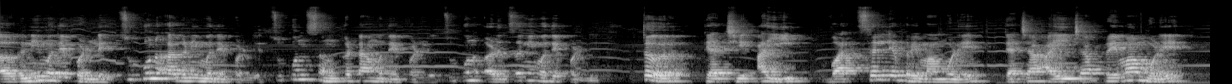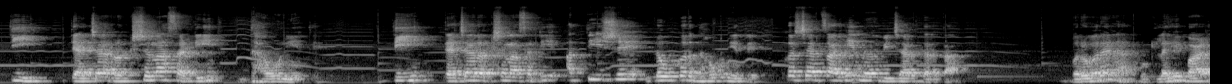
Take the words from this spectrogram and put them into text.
अग्नीमध्ये पडले चुकून अग्नीमध्ये पडले चुकून संकटामध्ये पडले चुकून अडचणीमध्ये पडले तर त्याची आई वात्सल्य प्रेमामुळे त्याच्या आईच्या प्रेमामुळे ती त्याच्या रक्षणासाठी धावून येते. ती त्याच्या रक्षणासाठी अतिशय लवकर धावून येते. कशाचाही न विचार करता. बरोबर आहे ना? कुठलंही बाळ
